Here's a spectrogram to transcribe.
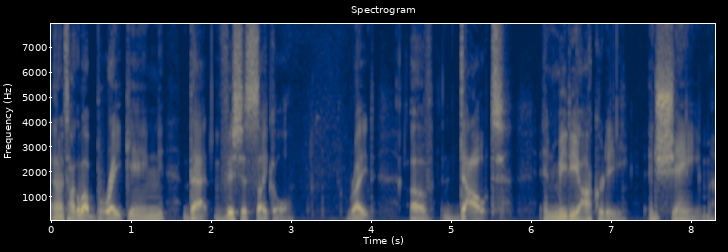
And I talk about breaking that vicious cycle, right? Of doubt and mediocrity and shame.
